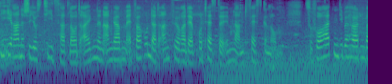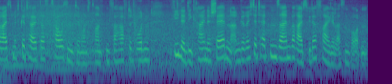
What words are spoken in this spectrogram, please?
Die iranische Justiz hat laut eigenen Angaben etwa 100 Anführer der Proteste im Land festgenommen. Zuvor hatten die Behörden bereits mitgeteilt, dass 1000 Demonstranten verhaftet wurden. Viele, die keine Schäden angerichtet hätten, seien bereits wieder freigelassen worden.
